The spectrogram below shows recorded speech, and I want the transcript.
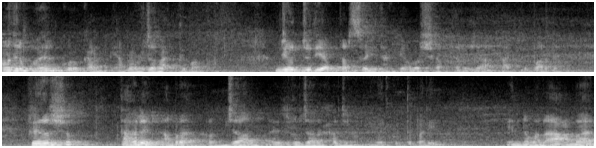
আমাদের ভয়ের কোনো কারণ নেই, আমরা রোজা রাখতে পারব নিয়ত যদি আপনার সহি থাকে, অবশ্যই আপনার রোজা রাখতে পারবেন। প্রিয় দর্শক, তাহলে আমরা রমজানের রোজা রাখার জন্য নিয়ত করতে পারি। ইন্নমাল আমার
